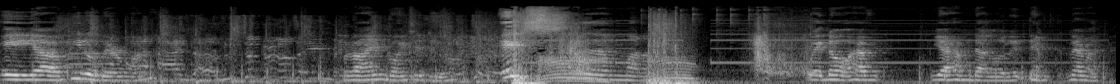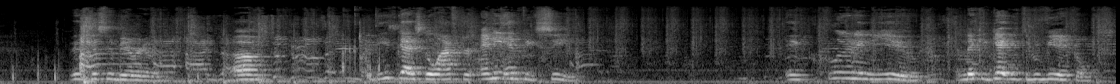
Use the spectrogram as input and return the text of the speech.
a uh, pedo bear one, but I am going to do a Wait, no, I haven't. Yeah, I haven't downloaded it. Damn, never mind. This, this gonna be a regular. Um, these guys go after any NPC, including you, and they can get you through vehicles.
